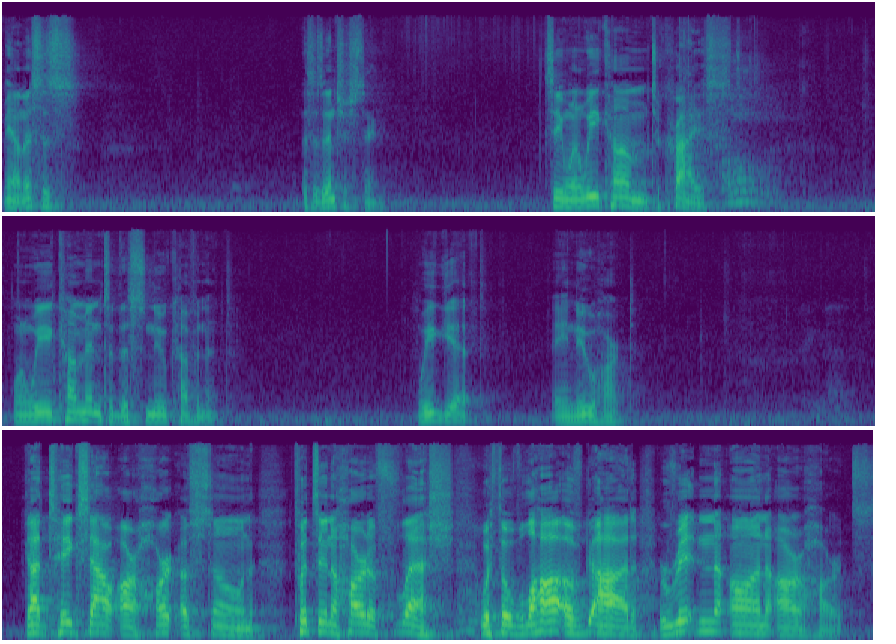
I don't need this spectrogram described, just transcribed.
Man, this is this is interesting. See, when we come to Christ, when we come into this new covenant, we get a new heart. God takes out our heart of stone, puts in a heart of flesh with the law of God written on our hearts.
